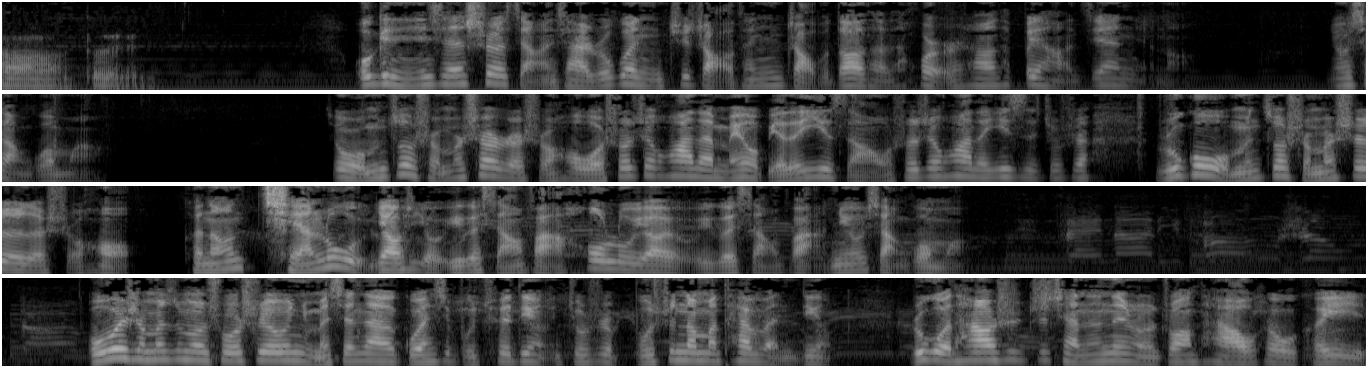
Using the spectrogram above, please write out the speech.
啊，对。我给您先设想一下，如果你去找他，你找不到他，或者是说他不想见你呢？你有想过吗？就我们做什么事儿的时候，我说这话的没有别的意思啊，我说这话的意思就是，如果我们做什么事的时候。可能前路要有一个想法，后路要有一个想法，你有想过吗？我为什么这么说？是因为你们现在的关系不确定，就是不是那么太稳定。如果他要是之前的那种状态，OK，我可以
